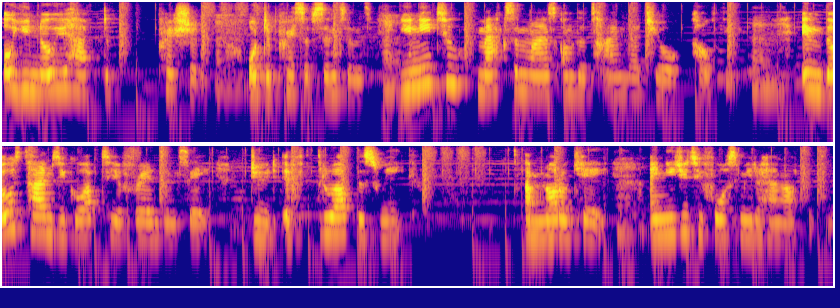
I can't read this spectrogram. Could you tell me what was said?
or you know you have depression Mm. or depressive symptoms, Mm. you need to maximize on the time that you're healthy. In those times, you go up to your friends and say, Dude, if throughout this week I'm not okay. I need you to force me to hang out with you.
